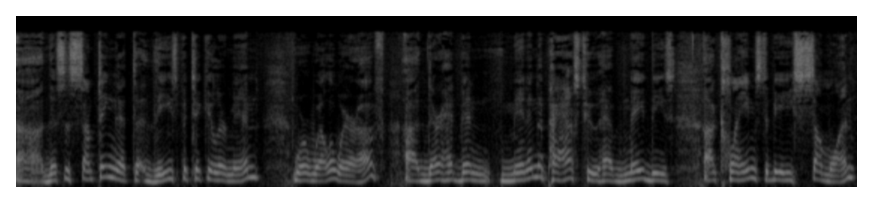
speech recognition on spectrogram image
Uh, this is something that uh, these particular men were well aware of. Uh, there had been men in the past who have made these uh, claims to be someone,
